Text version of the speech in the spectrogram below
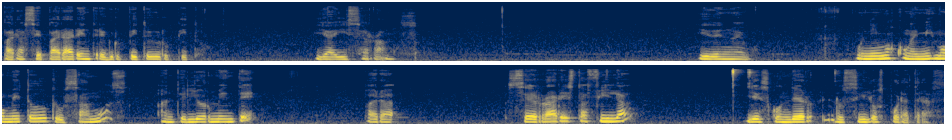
para separar entre grupito y grupito. Y ahí cerramos. Y de nuevo, unimos con el mismo método que usamos anteriormente para cerrar esta fila y esconder los hilos por atrás.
